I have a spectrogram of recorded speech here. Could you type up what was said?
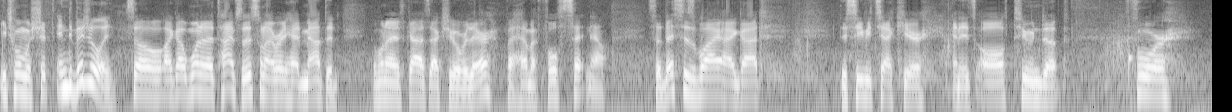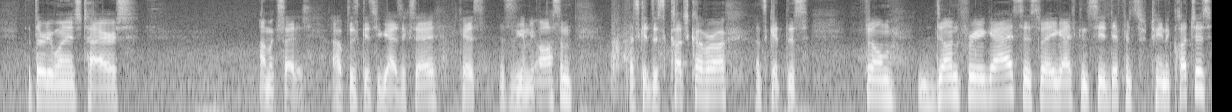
each one was shipped individually. So I got one at a time. So this one I already had mounted. The one I just got is actually over there, but I have my full set now. So this is why I got the CV Tech here and it's all tuned up for the 31 inch tires. I'm excited. I hope this gets you guys excited because this is gonna be awesome. Let's get this clutch cover off. Let's get this film done for you guys. This way you guys can see the difference between the clutches.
